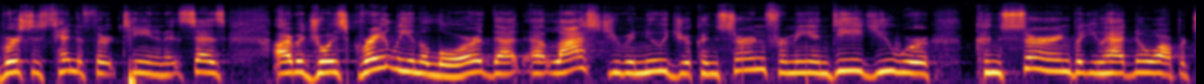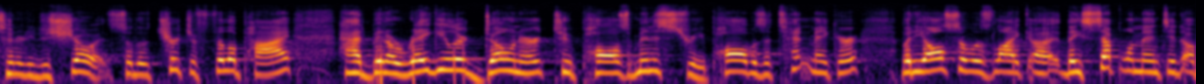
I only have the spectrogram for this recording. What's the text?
verses 10 to 13, and it says, I rejoice greatly in the Lord that at last you renewed your concern for me. Indeed, you were concerned, but you had no opportunity to show it. So the church of Philippi had been a regular donor to Paul's ministry. Paul was a tent maker, but he also was like, uh, they supplemented a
